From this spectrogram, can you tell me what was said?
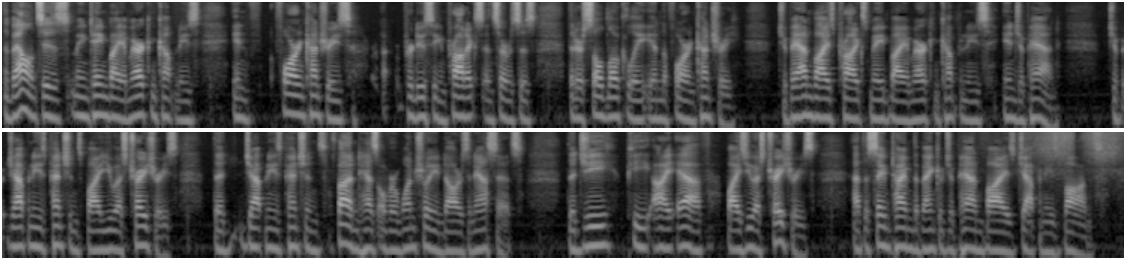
The balance is maintained by American companies in foreign countries producing products and services that are sold locally in the foreign country. Japan buys products made by American companies in Japan. J- Japanese pensions buy U.S. treasuries. The Japanese pensions fund has over $1 trillion in assets. The GPIF buys U.S. treasuries. At the same time, the Bank of Japan buys Japanese bonds.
